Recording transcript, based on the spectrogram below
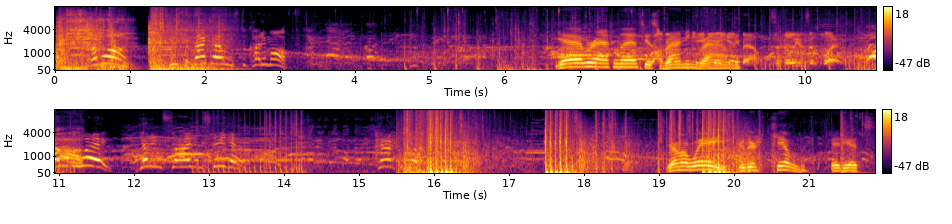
Come on! Use the back alleys to cut him off. Yeah, we're Atlas, just Bravo, running KVA around. inbound. Civilians in play. Out of the way! Get inside and stay there! Careful! Get out of my way! You're gonna killed, idiots.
